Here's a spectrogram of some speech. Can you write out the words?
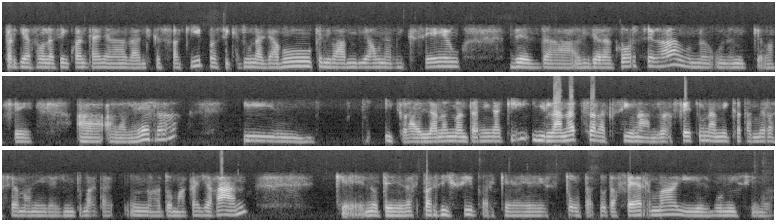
perquè ja fa una cinquantena d'anys que es fa aquí, però sí que és una llavor que li va enviar un amic seu, des de l'illa de Còrsega, un, un amic que va fer a, a la guerra, i, i clar, l'ha anat mantenint aquí i l'ha anat seleccionant, l'ha fet una mica també a la seva manera, és un tomaca, una tomaca gegant, que no té desperdici perquè és tota, tota ferma i és boníssima.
